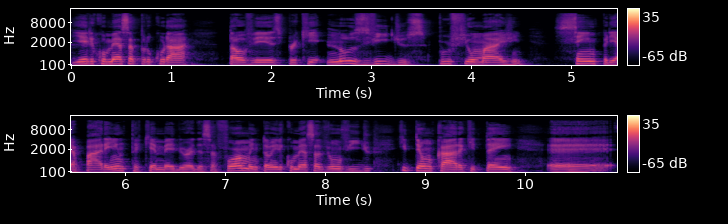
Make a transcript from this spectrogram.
e ele começa a procurar, talvez, porque nos vídeos, por filmagem, sempre aparenta que é melhor dessa forma, então ele começa a ver um vídeo que tem um cara que tem é,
